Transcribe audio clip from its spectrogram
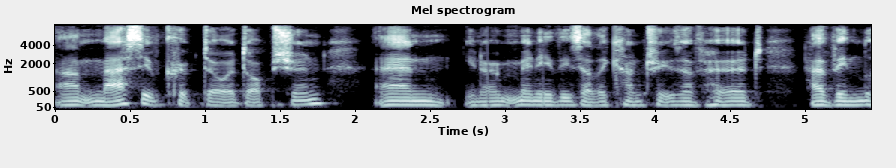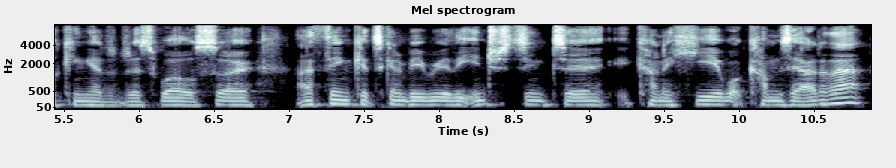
um, massive crypto adoption, and you know, many of these other countries I've heard have been looking at it as well. So I think it's going to be really interesting to kind of hear what comes out of that,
